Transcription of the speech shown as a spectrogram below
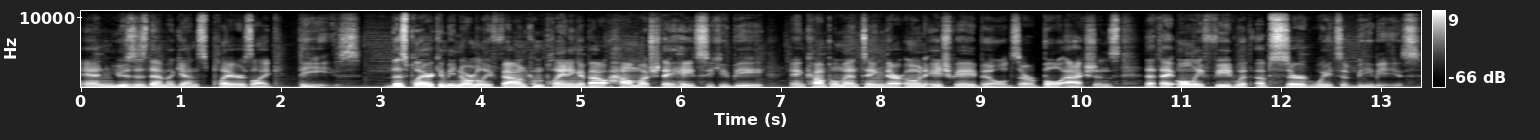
and uses them against players like these. This player can be normally found complaining about how much they hate CQB and complimenting their own HPA builds or bolt actions that they only feed with absurd weights of BBs.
